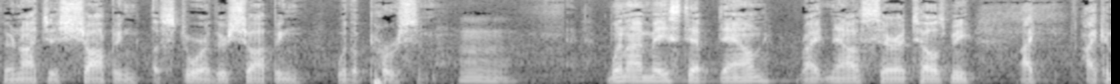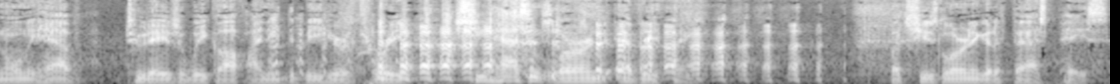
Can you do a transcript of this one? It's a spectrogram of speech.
They're not just shopping a store, they're shopping with a person when I may step down, right now, Sarah tells me I, I can only have two days a week off. I need to be here three. she hasn't learned everything, but she's learning at a fast pace.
